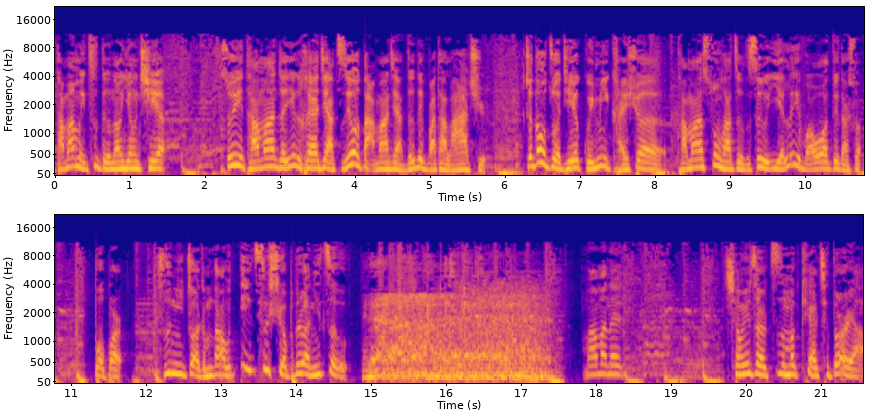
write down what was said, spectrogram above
他妈每次都能赢钱，所以他妈这一个寒假只要打麻将都得把他拉下去。直到昨天闺蜜开学，他妈送她走的时候，眼泪汪汪对她说：“宝贝儿，是你长这么大，我第一次舍不得让你走。”妈妈那。清一色字没看七段呀，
